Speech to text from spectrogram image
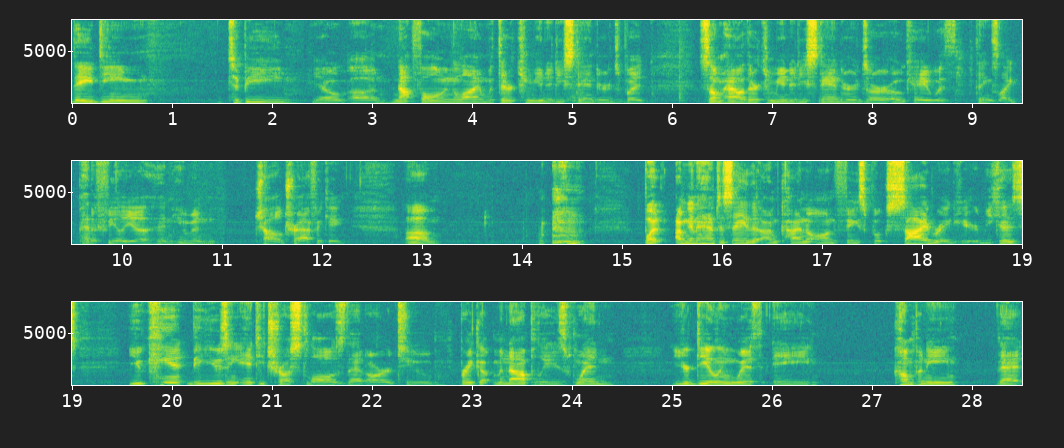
they deem to be, you know, uh, not following the line with their community standards, but somehow their community standards are okay with things like pedophilia and human child trafficking. Um, but I'm going to have to say that I'm kind of on Facebook's side right here because you can't be using antitrust laws that are to break up monopolies when you're dealing with a company that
